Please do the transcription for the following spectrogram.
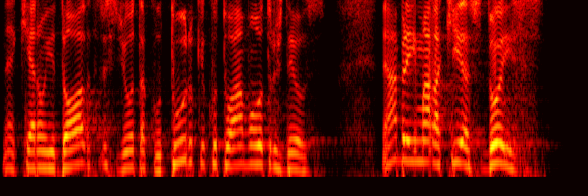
né, que eram idólatras de outra cultura, que cultuavam outros deuses. Abre aí Malaquias 2,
